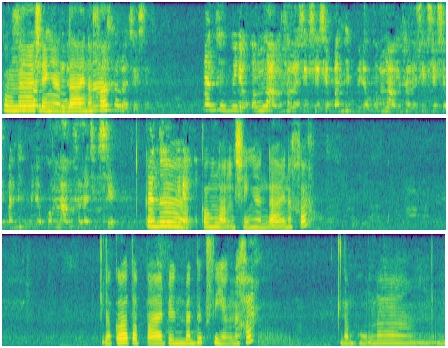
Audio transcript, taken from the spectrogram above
กล้องหน้าใช้งานได้นะคะ บันทึกวิดีโอกล้องหลังฮัลโหลเช็คเช็คเช็คบันทึกวิดีโอกล้องหลังฮัลโหลเช็คเช็คเช็คบันทึกวิดีโอกล้องหลังฮัลโหลเช็คเช็คก็หน้ากล้องหลังใช้งานได้นะคะ แล้วก็ต่อไปเป็นบันทึกเสียงนะคะลำโพงล่าง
